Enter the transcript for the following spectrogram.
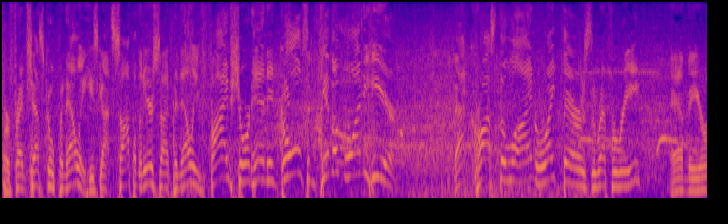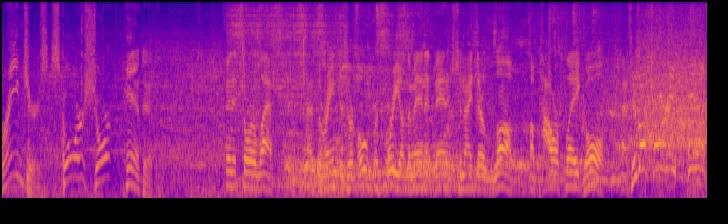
for Francesco Pinelli. He's got Sop on the near side. Pinelli, five shorthanded goals, and give him one here. That crossed the line. Right there is the referee. And the Rangers score short-handed. Minutes or less as the Rangers are 0 for 3 on the man advantage tonight. Their love a power play goal. As here's Arcuri, he'll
